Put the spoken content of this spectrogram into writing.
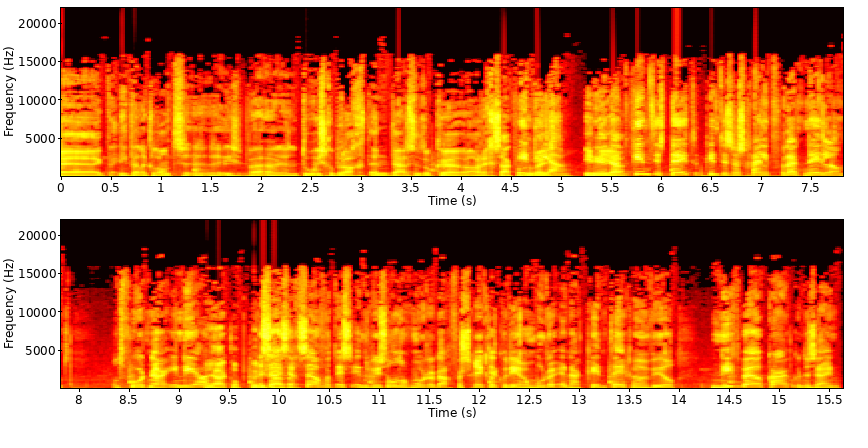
Eh, ik weet niet welk land eh, is, naartoe is gebracht. En daar is natuurlijk eh, een rechtszaak voor geweest. India. Ja, dat kind is, nee, het kind is waarschijnlijk vanuit Nederland ontvoerd naar India. Ja, klopt. En zij vader. zegt zelf, het is in de bijzonder moederdag verschrikkelijk... wanneer een moeder en haar kind tegen hun wil niet bij elkaar kunnen zijn.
